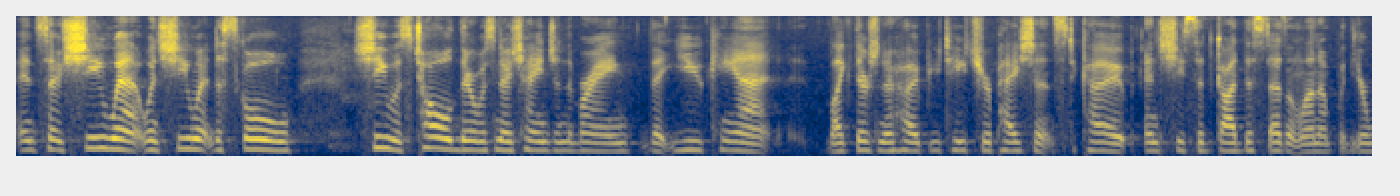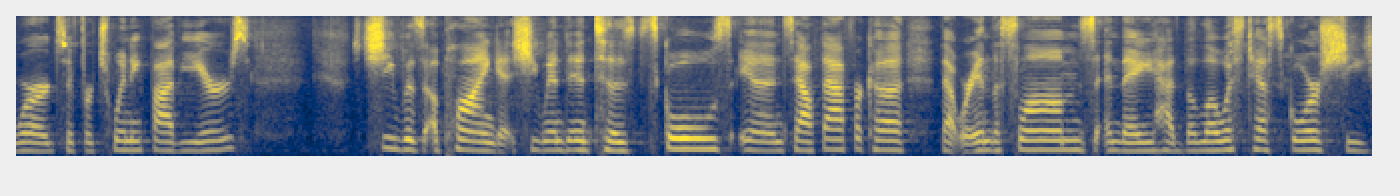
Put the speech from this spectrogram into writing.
And so she went, when she went to school, she was told there was no change in the brain, that you can't, like, there's no hope. You teach your patients to cope. And she said, God, this doesn't line up with your word. So for 25 years, she was applying it. She went into schools in South Africa that were in the slums, and they had the lowest test scores. She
